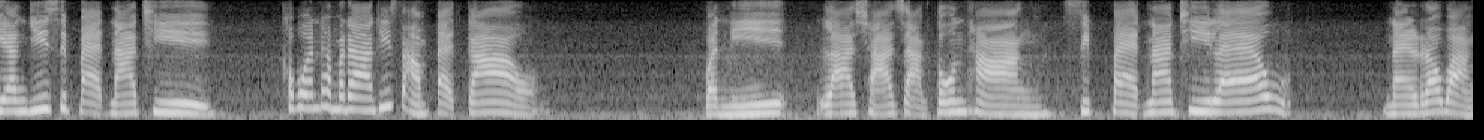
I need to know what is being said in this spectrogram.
ที่ยง 28 นาทีขบวนธรรมดาที่ 389 วันนี้ล่าช้าจากต้นทาง 18 นาทีแล้ว ในระหว่าง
